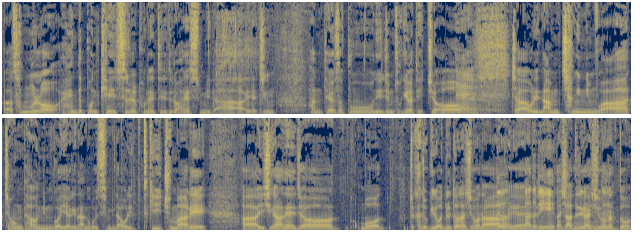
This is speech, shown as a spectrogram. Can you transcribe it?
어, 선물로 핸드폰 케이스를 보내드리도록 하겠습니다. 예, 지금 한 대여섯 분이 지금 소개가 됐죠. 네. 자, 우리 남창희님과 정다은님과 이야기 나누고 있습니다. 우리 특히 이 주말이 아, 이 시간에 저, 뭐, 저 가족끼리 어딜 떠나시거나, 네, 나들이 가시고. 나들이 가시거나 네. 또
